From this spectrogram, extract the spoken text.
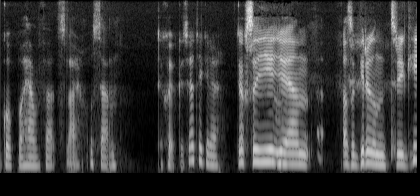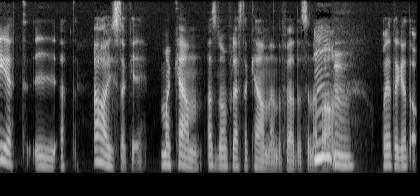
går på hemfödslar och sen till sjukhus. Jag tycker det. Det också ger ju mm. en alltså, grundtrygghet i att Ja, ah, just okej. Okay. Man kan, alltså de flesta kan ändå föda sina mm. barn. Mm. Och jag tänker att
